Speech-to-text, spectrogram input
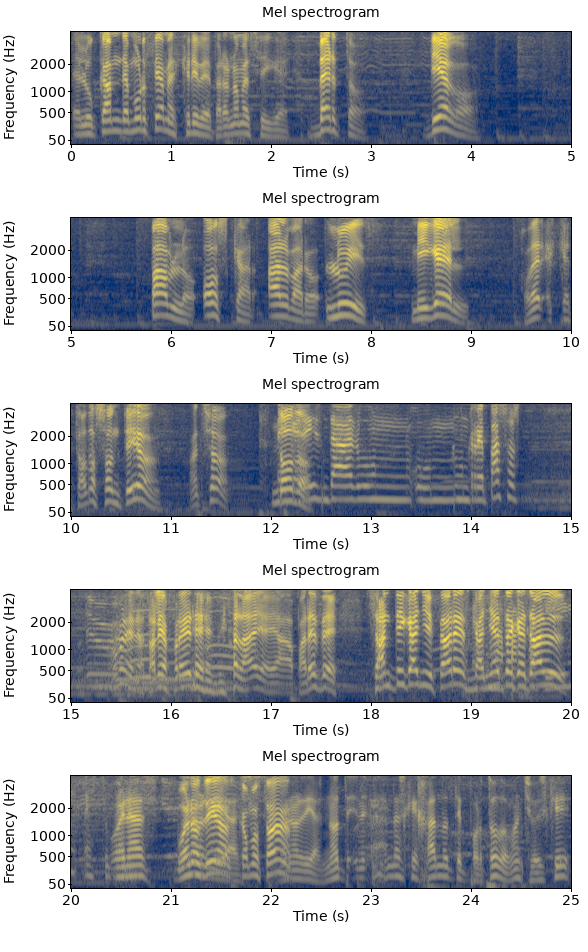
El UCAM de Murcia me escribe, pero no me sigue. Berto. Diego. Pablo. Oscar. Álvaro. Luis. Miguel. Joder, es que todos son tíos, macho. ¿Me Todo. queréis dar un, un- un repaso? Hombre, Natalia Freire, mírala, ahí, ahí aparece. Santi Cañizares, Cañete, ¿qué tal? Buenas. Buenos días, ¿cómo estás? Buenos días. No te- andas quejándote por todo, macho. Es que.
